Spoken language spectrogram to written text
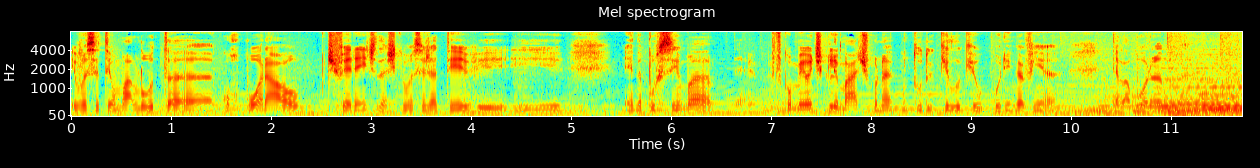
e você ter uma luta corporal diferente das que você já teve e, e ainda por cima é, ficou meio anticlimático, né? Com tudo aquilo que o Coringa vinha elaborando, né?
